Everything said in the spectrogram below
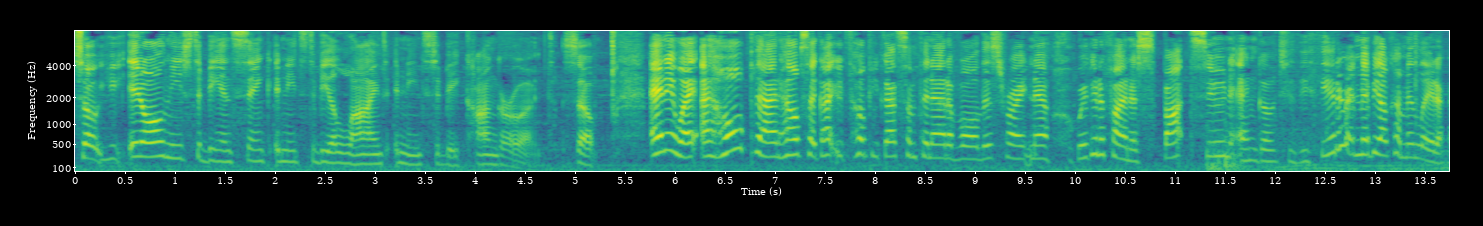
So you, it all needs to be in sync. It needs to be aligned. It needs to be congruent. So anyway i hope that helps. I got you hope you got something out of all this right now. We're gonna find a spot soon and go to the theater and maybe i'll come in later.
